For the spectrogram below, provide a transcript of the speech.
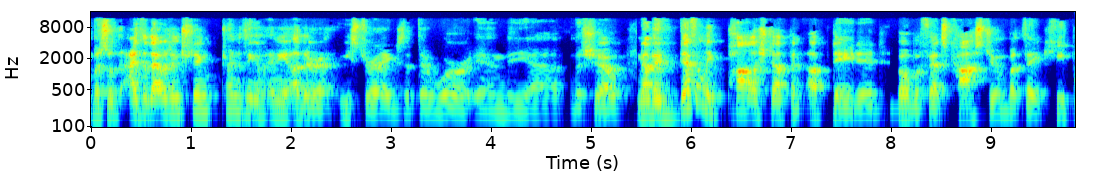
but so I thought that was interesting. trying to think of any other Easter eggs that there were in the uh, the show. Now they've definitely polished up and updated Boba Fett's costume, but they keep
